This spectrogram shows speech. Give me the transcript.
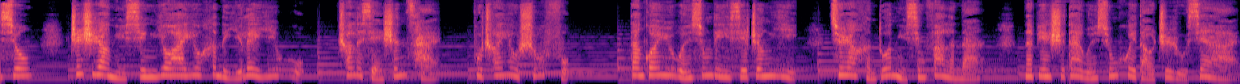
胸真是让女性又爱又恨的一类衣物，穿了显身材，不穿又舒服。但关于文胸的一些争议，却让很多女性犯了难，那便是戴文胸会导致乳腺癌。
